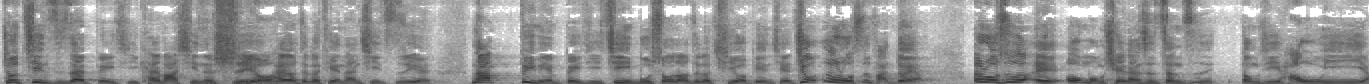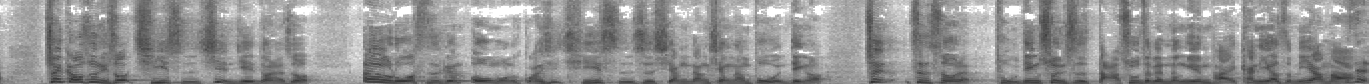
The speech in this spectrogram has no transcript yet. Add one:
就禁止在北极开发新的石油还有这个天然气资源，那避免北极进一步受到这个气候变迁。就俄罗斯反对啊，俄罗斯说：哎，欧盟全然是政治动机，毫无意义啊。所以告诉你说，其实现阶段的时候，俄罗斯跟欧盟的关系其实是相当相当不稳定哦。”所以这时候呢，普丁顺势打出这个能源牌，看你要怎么样嘛。不是，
